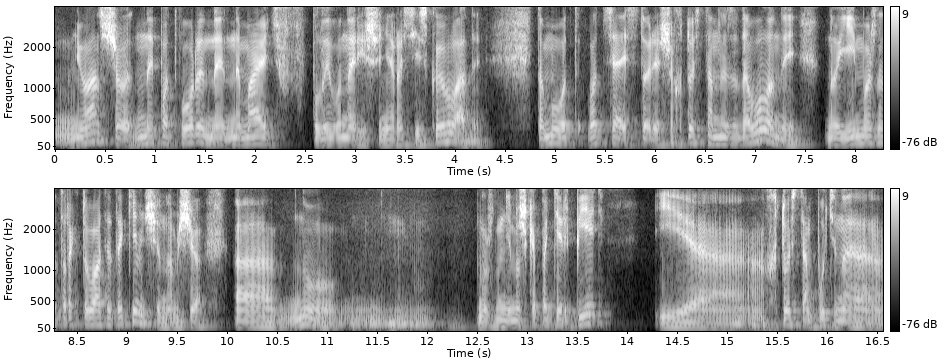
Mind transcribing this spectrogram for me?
нюанс, що не потвори не, не мають впливу на рішення російської влади. Тому, от, от ця історія, що хтось там незадоволений, ну її можна трактувати таким чином, що а, ну нужно немножко потерпеть. І е, хтось там Путіна,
